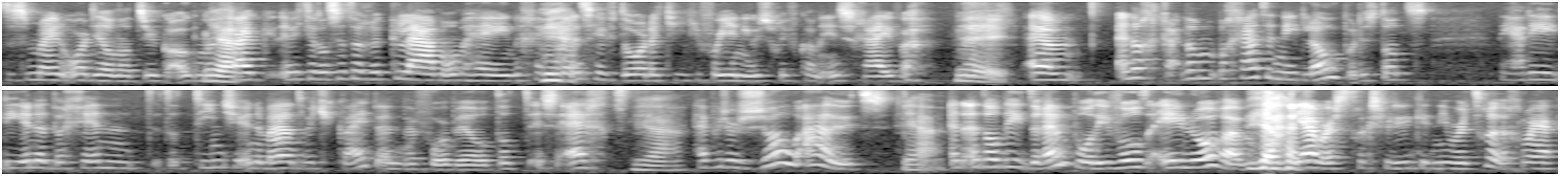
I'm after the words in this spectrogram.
is mijn oordeel natuurlijk ook. Maar Ja. vaak, weet je, dan zit er reclame omheen. Geen Ja. mens heeft door dat je je voor je nieuwsbrief kan inschrijven. nee. Ehm, en dan, dan gaat het niet lopen. Dus dat, ja, die, die in het begin, dat- tientje in de maand wat je kwijt bent bijvoorbeeld, dat is echt, Ja, heb je er zo uit. ja. En, en dan die drempel, die voelt enorm. Ja. ja, maar straks verdien ik het niet meer terug. Maar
